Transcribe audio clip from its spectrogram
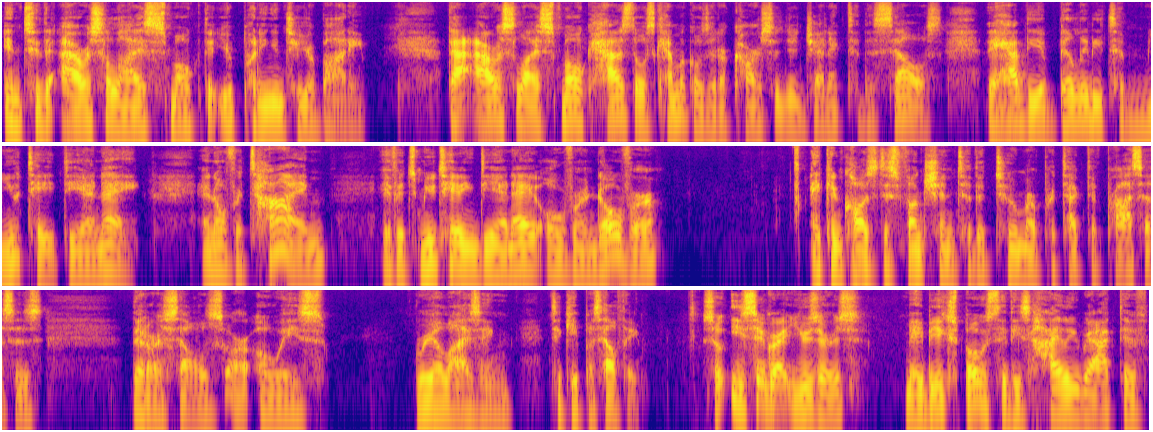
into the aerosolized smoke that you're putting into your body. That aerosolized smoke has those chemicals that are carcinogenic to the cells. They have the ability to mutate DNA. And over time, if it's mutating DNA over and over, it can cause dysfunction to the tumor protective processes that our cells are always realizing to keep us healthy. So, e cigarette users may be exposed to these highly reactive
